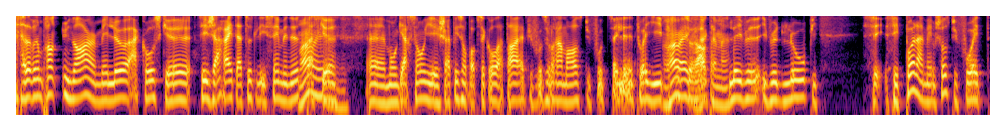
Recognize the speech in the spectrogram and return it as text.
Ça devrait me prendre une heure, mais là, à cause que, tu sais, j'arrête à toutes les cinq minutes Ouais, parce ouais. que euh, mon garçon, il a échappé son popsicle à terre, puis il faut que tu le ramasses, puis il faut que tu le nettoyer, puis il Ouais, faut que tu rentres. exactement. Là, il veut, il veut de l'eau, puis c'est c'est pas la même chose, puis il faut être.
